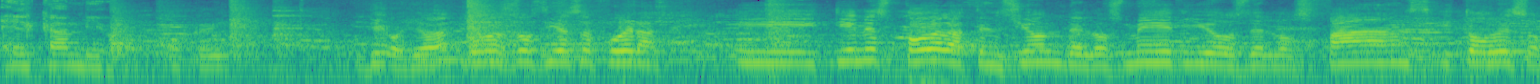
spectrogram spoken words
el cambio. Ok. Digo, lleva- llevas dos días afuera y tienes toda la atención de los medios, de los fans y todo eso.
